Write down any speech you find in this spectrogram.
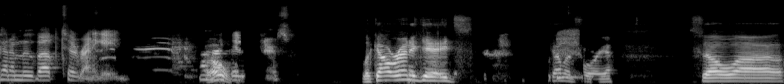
gonna move up to Renegade. I'm Oh. beginners. Look out, Renegades! Coming for you. So, uh,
